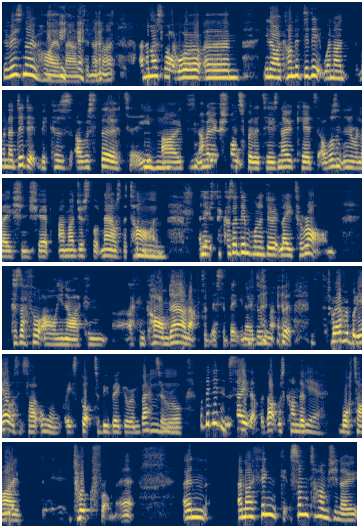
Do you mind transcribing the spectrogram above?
there is no higher mountain, yeah. and I and I was like, well, um, you know, I kind of did it when I when I did it because I was 30 mm-hmm. I didn't have any responsibilities, no kids, I wasn't in a relationship, and I just thought now's the time. Mm. And it's because I didn't want to do it later on because I thought, oh, you know, I can I can calm down after this a bit, you know, doesn't. but to everybody else, it's like, oh, it's got to be bigger and better. Mm-hmm. Or well, they didn't say that, but that was kind of yeah. what I took from it. And and I think sometimes, you know,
